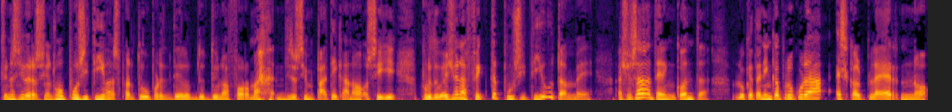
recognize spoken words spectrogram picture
té unes vibracions molt positives per tu, d'una forma simpàtica, no? O sigui, produeix un efecte positiu, també. Això s'ha de tenir en compte. El que tenim que procurar és que el plaer no,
